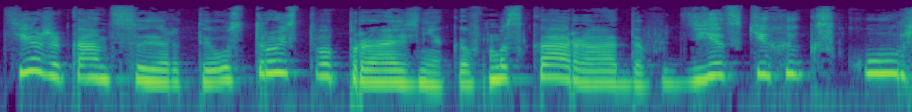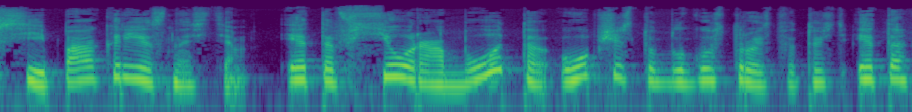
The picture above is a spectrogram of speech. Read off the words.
те же концерты, устройство праздников, маскарадов, детских экскурсий по окрестностям это все работа общества благоустройства. То есть это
